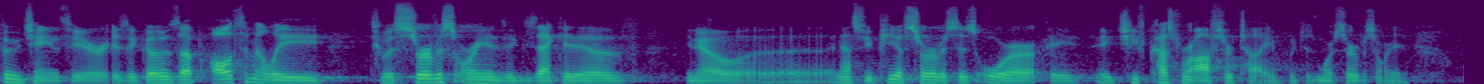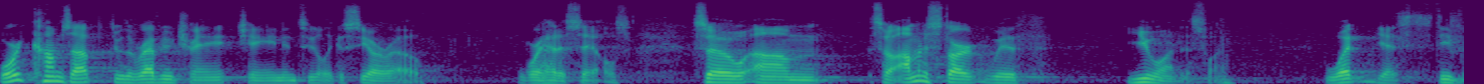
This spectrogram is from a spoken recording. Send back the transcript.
food chains here is it goes up ultimately to a service-oriented executive, you know, uh, an SVP of services or a, a chief customer officer type, which is more service-oriented. Or it comes up through the revenue chain into like a CRO or head of sales. So, um, so I'm going to start with you on this one. What, yes, Steve,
